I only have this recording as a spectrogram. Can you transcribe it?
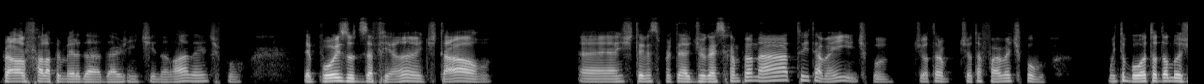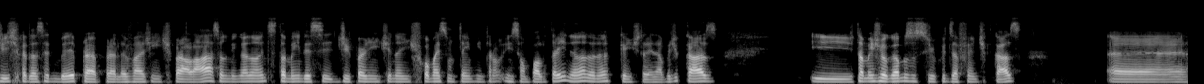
Pra falar primeiro da, da Argentina lá, né? Tipo, depois do desafiante e tal, é, a gente teve essa oportunidade de jogar esse campeonato e também, tipo, de outra, de outra forma, tipo, muito boa toda a logística da CNB para levar a gente para lá. Se eu não me engano, antes também desse de ir pra Argentina, a gente ficou mais um tempo em, em São Paulo treinando, né? Porque a gente treinava de casa. E também jogamos o circuito desafiante de casa. É,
